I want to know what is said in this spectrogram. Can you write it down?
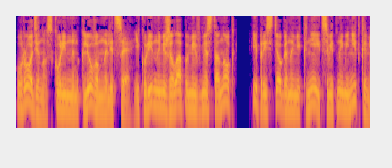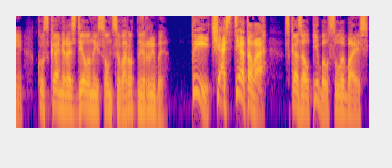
уродину с куриным клювом на лице и куриными же лапами вместо ног и пристеганными к ней цветными нитками, кусками разделанной солнцеворотной рыбы ты часть этого!» — сказал Пиблс, улыбаясь,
